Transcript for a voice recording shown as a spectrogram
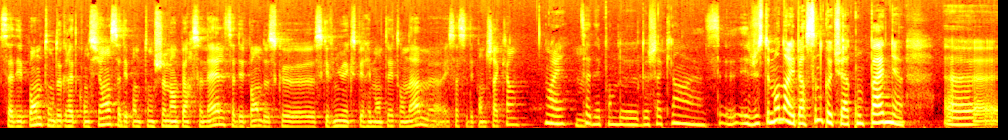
Ça dépend de ton degré de conscience, ça dépend de ton chemin personnel, ça dépend de ce que ce qui est venu expérimenter ton âme, et ça, ça dépend de chacun. Oui, mm. ça dépend de, de, chacun. Et justement, dans les personnes que tu accompagnes, euh,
